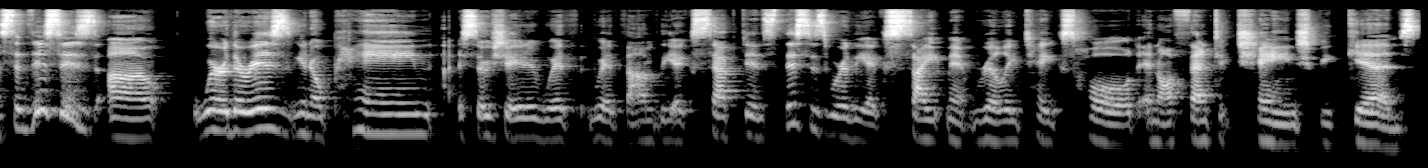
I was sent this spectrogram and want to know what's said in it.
so this is uh, where there is, you know, pain associated with with um, the acceptance. This is where the excitement really takes hold, and authentic change begins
